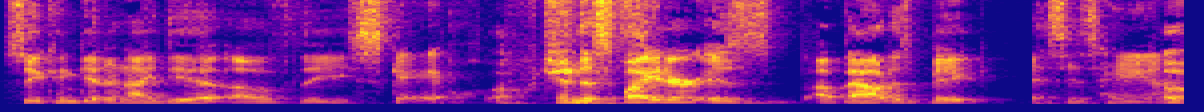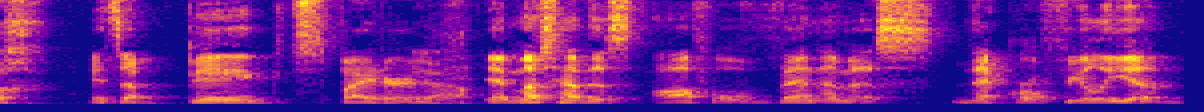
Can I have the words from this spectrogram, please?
so you can get an idea of the scale. Oh, and the spider is about as big as his hand. Ugh. It's a big spider. Yeah. It must have this awful venomous necrophilia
